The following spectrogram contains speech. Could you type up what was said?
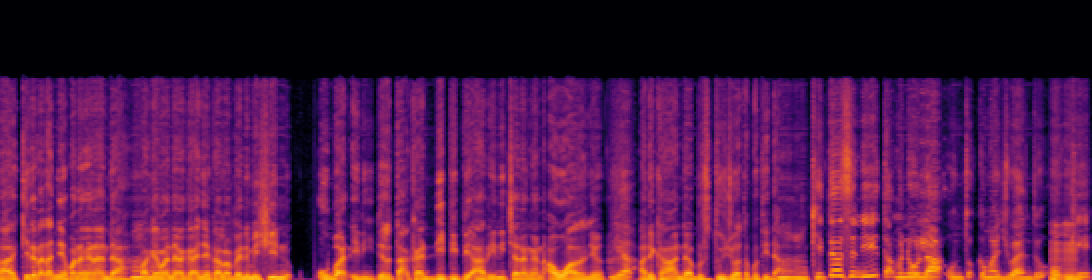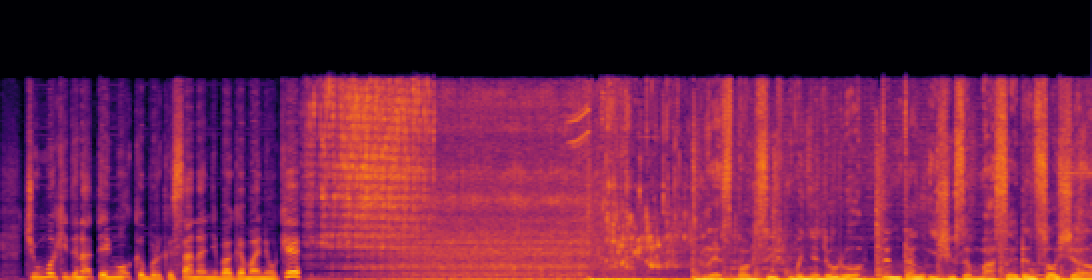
ha, kita nak tanya pandangan anda. Hmm. Bagaimana agaknya kalau vending machine ubat ini diletakkan di PPR ini cadangan awalnya. Yep. adakah anda bersetuju ataupun tidak? Hmm, kita sendiri tak menolak untuk kemajuan tu okey? Cuma kita nak tengok keberkesanannya bagaimana okey? Responsif menyeluruh tentang isu semasa dan sosial.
